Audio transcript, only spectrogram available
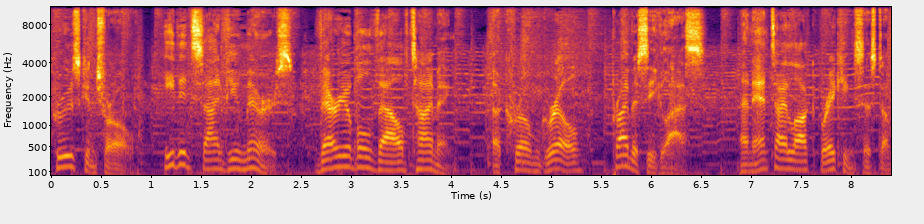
cruise control, heated side view mirrors, variable valve timing, a chrome grille, privacy glass, an anti-lock braking system,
